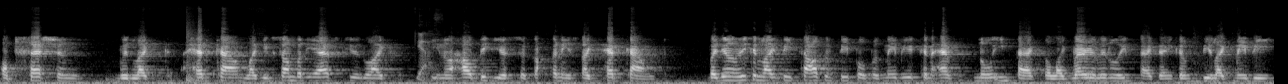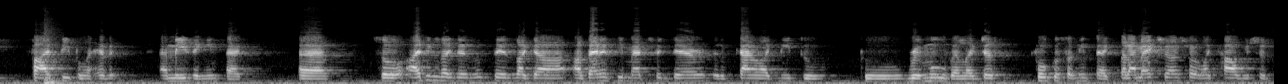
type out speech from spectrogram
obsession with like headcount. Like if somebody asks you like you know how big your company is, like headcount. But you know you can like be thousand people, but maybe you can have no impact or like very little impact, and you can be like maybe five people and have amazing impact. Uh, so I think like there's there's like a, a vanity metric there that we kind of like need to to remove and like just focus on impact. But I'm actually unsure like how we should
